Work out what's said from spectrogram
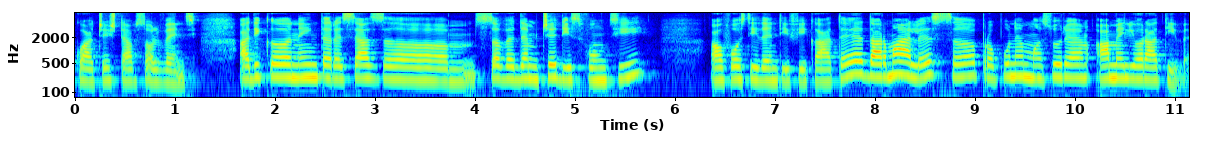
cu acești absolvenți. Adică ne interesează um, să vedem ce disfuncții au fost identificate, dar mai ales să propunem măsuri ameliorative.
